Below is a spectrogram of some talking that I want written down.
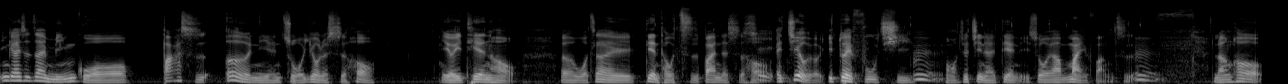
应该是在民国。八十二年左右的时候，有一天哈，呃，我在店头值班的时候，哎，就有一对夫妻，嗯，哦，就进来店里说要卖房子，嗯，然后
